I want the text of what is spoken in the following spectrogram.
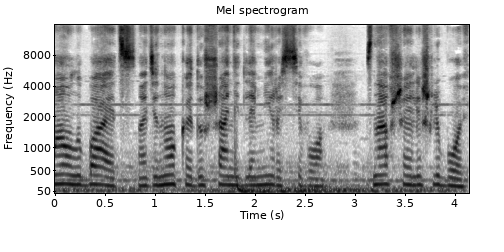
Тьма улыбается, одинокая душа не для мира сего, знавшая лишь любовь.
